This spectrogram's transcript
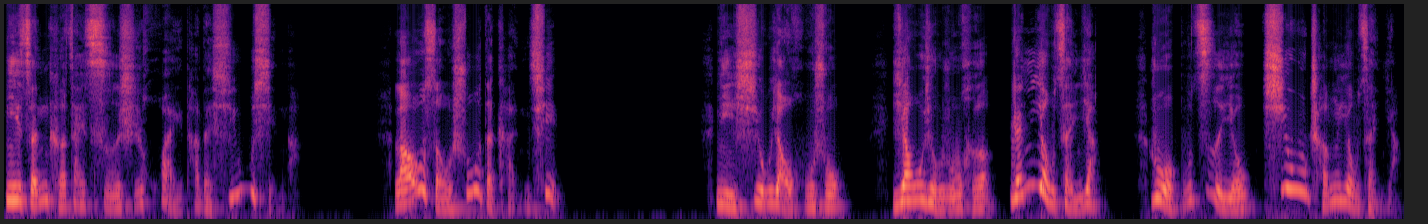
你怎可在此时坏她的修行啊？老叟说的恳切。你休要胡说，妖又如何？人又怎样？若不自由修成又怎样？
